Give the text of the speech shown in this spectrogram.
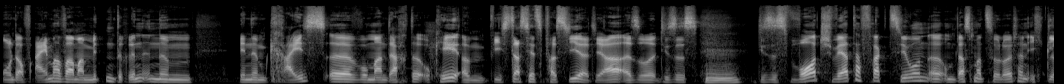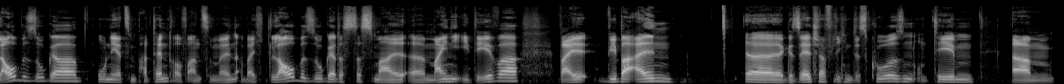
und auf einmal war man mittendrin in einem, in einem Kreis, äh, wo man dachte, okay, ähm, wie ist das jetzt passiert? Ja, also dieses, dieses Wort Schwerterfraktion, äh, um das mal zu erläutern, ich glaube sogar, ohne jetzt ein Patent drauf anzumelden, aber ich glaube sogar, dass das mal äh, meine Idee war, weil wie bei allen äh, gesellschaftlichen Diskursen und Themen ähm,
